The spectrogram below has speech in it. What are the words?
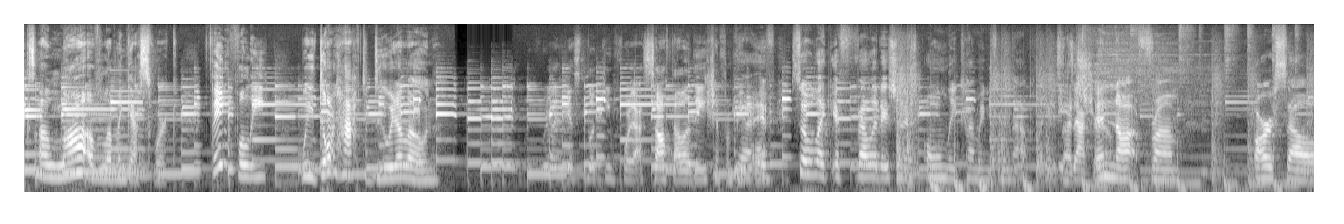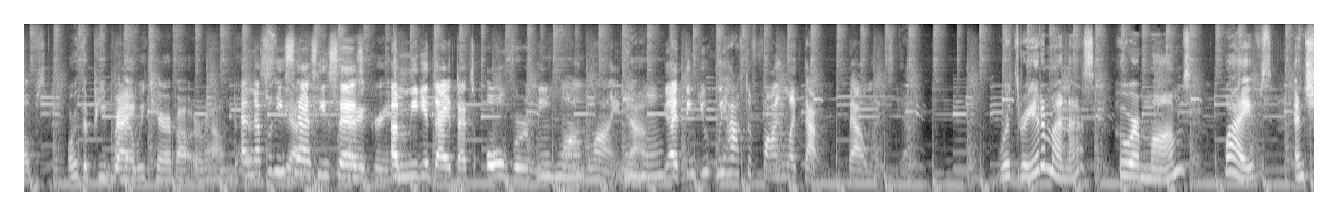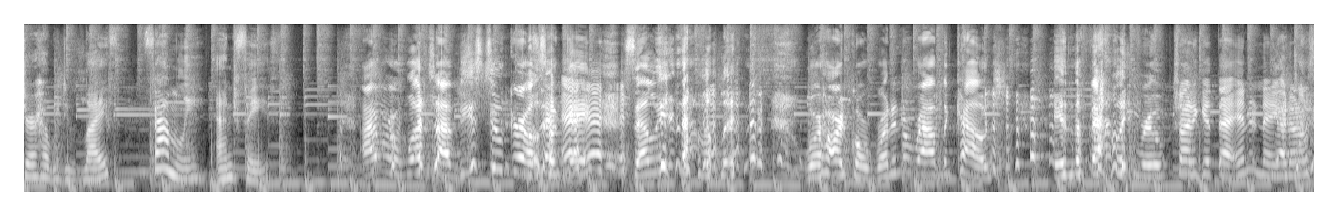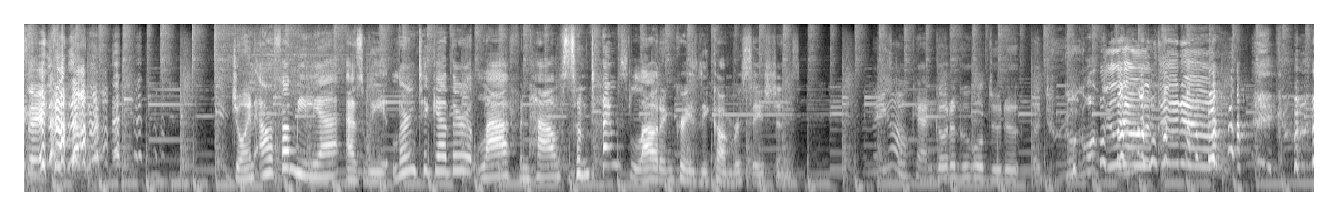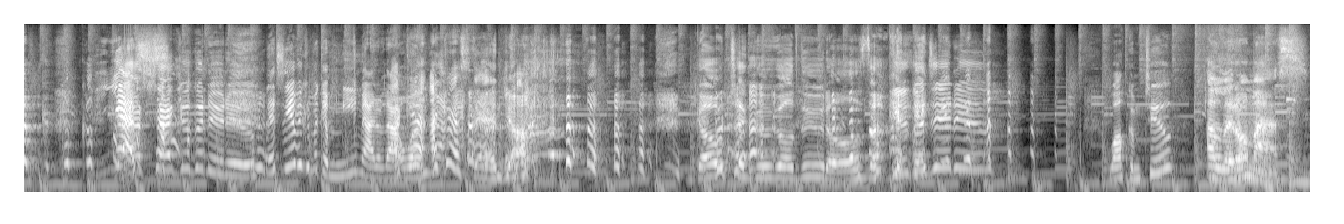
takes a lot of love and guesswork. Thankfully, we don't have to do it alone. We're like just looking for that self validation from people. Yeah, if, so like if validation is only coming from that place, That's Exactly. and not from ourselves or the people Right. that we care about around us. and that's what he Yeah, says. He I says agree. a media diet that's overly mm-hmm. online. Mm-hmm. Yeah. I think you, we have to find like that balance. Yeah. We're three hermanas who are moms, wives, and share how we do life, family, and faith. I remember one time these two girls, okay, Sally and Evelyn, were hardcore running around the couch in the family room. Trying to get that internet, Yeah, you know what I'm saying? Join our familia as we learn together, laugh, and have sometimes loud and crazy conversations. There you go. Can go to Google Doodoo. Uh, Google Doodoo Yes. Hashtag Google Doo Let's see if we can make a meme out of I that one. can't, I can't stand y'all. go to Google Doodles. Okay? Google Doo Doo. Welcome to A Little Mas.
